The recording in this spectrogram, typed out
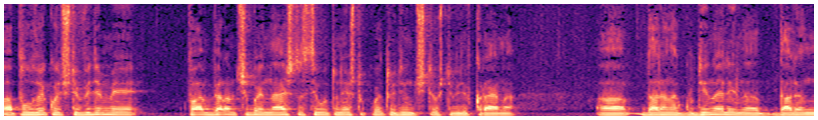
А плодове, които ще видим е, това вярвам, че бъде най-щастливото нещо, което един учител ще види в края на а, дадена година или на даден,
